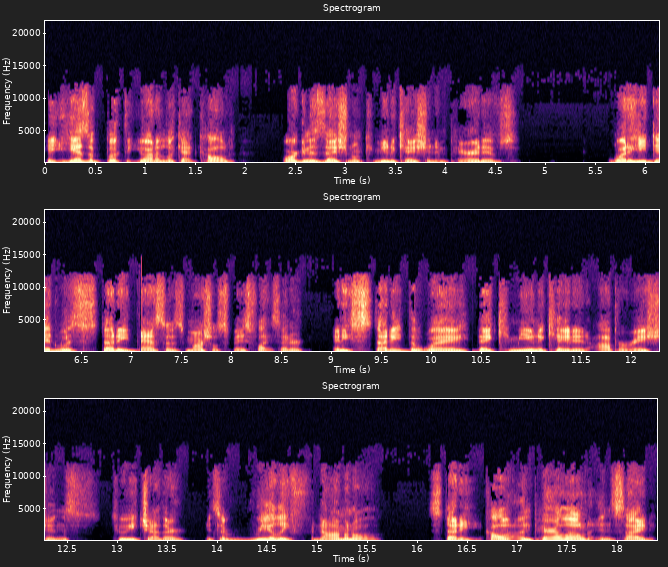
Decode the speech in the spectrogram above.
He, he has a book that you ought to look at called Organizational Communication Imperatives. What he did was study NASA's Marshall Space Flight Center, and he studied the way they communicated operations to each other. It's a really phenomenal study called Unparalleled Insight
